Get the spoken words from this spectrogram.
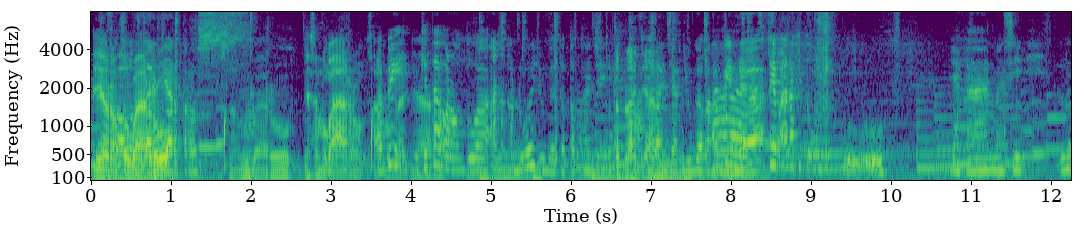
Iya, orang tua selalu baru. Belajar terus. Selalu baru, eh selalu baru, selalu Tapi belajar. kita orang tua anak kedua juga tetap aja ya. Tetap belajar. Belajar juga karena beda. Setiap anak itu unik. Uh, ya kan masih lu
